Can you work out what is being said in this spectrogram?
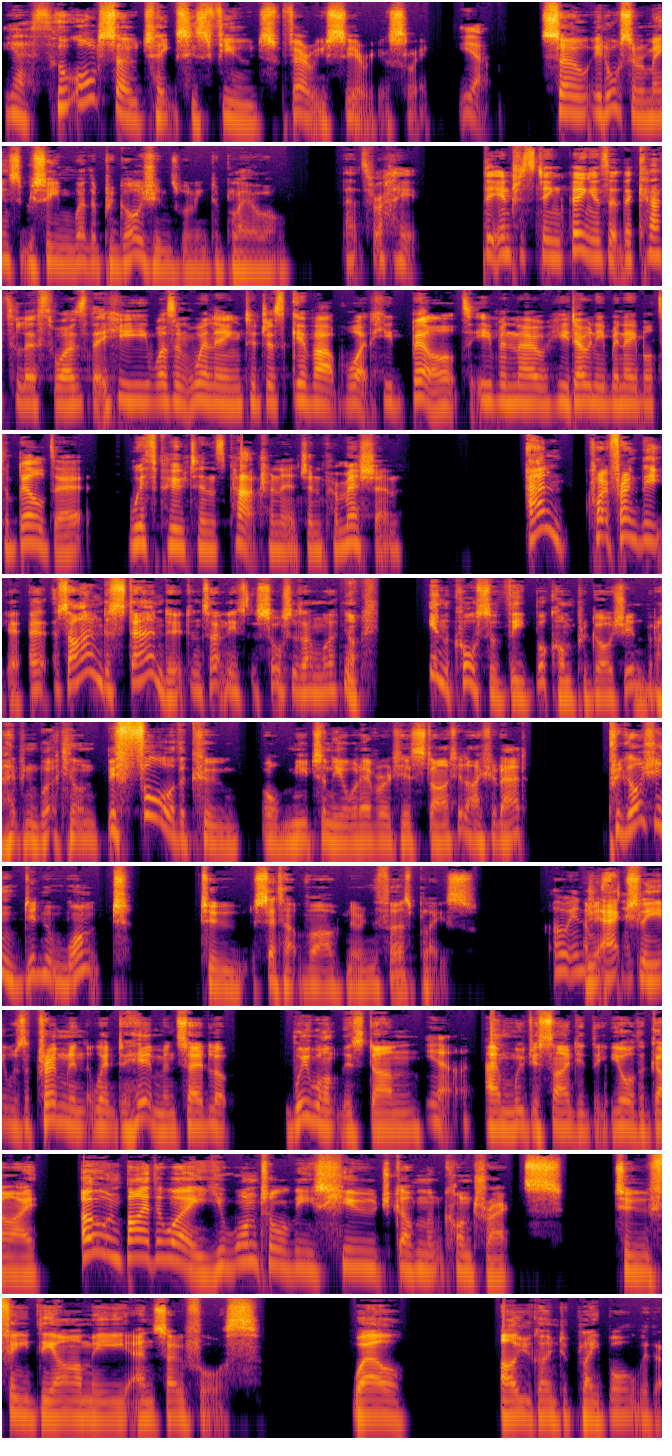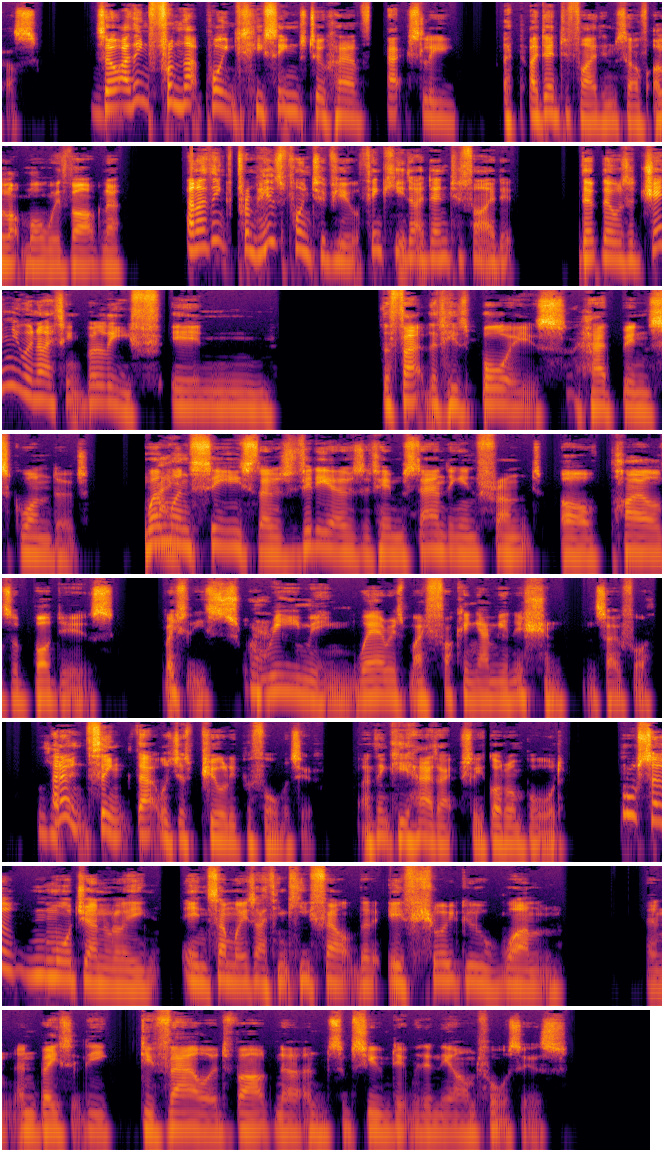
Yes. who also takes his feuds very seriously. Yeah. So it also remains to be seen whether Prigozhin's willing to play along. That's right. The interesting thing is that the catalyst was that he wasn't willing to just give up what he'd built, even though he'd only been able to build it with Putin's patronage and permission. And quite frankly, as I understand it, and certainly the sources I'm working on, in the course of the book on Prigozhin that I've been working on before the coup or mutiny or whatever it is started, I should add, Prigozhin didn't want to set up Wagner in the first place. Oh, interesting. I mean, actually, it was the Kremlin that went to him and said, look, we want this done, yeah. and we've decided that you're the guy. Oh, and by the way, you want all these huge government contracts to feed the army and so forth. Well, are you going to play ball with us? Hmm. So I think from that point, he seems to have actually identified himself a lot more with Wagner. And I think from his point of view, I think he'd identified it. That there was a genuine, I think, belief in the fact that his boys had been squandered. When Right. one sees those videos of him standing in front of piles of bodies, basically screaming, Where is my fucking ammunition? and so forth. Yeah. I don't think that was just purely performative. I think he had actually got on board. But also, more generally, in some ways, I think he felt that if Shoigu won and, and basically devoured Wagner and subsumed it within the armed forces,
